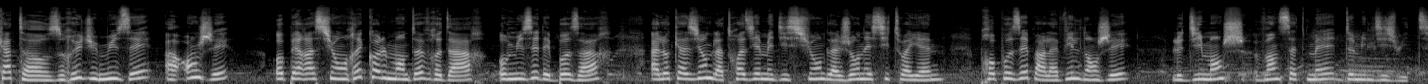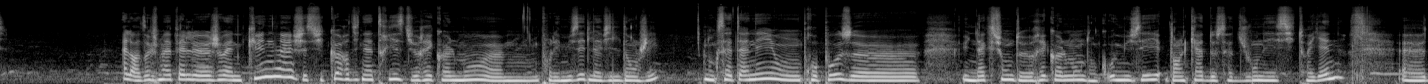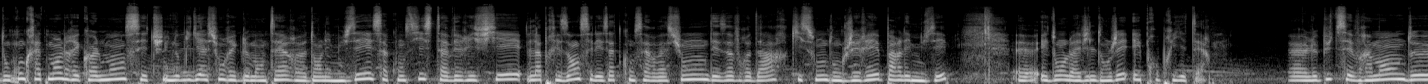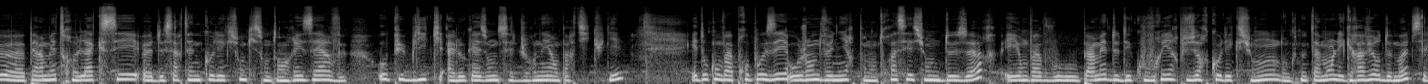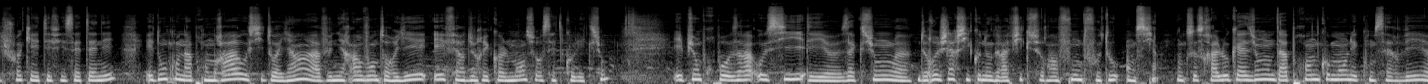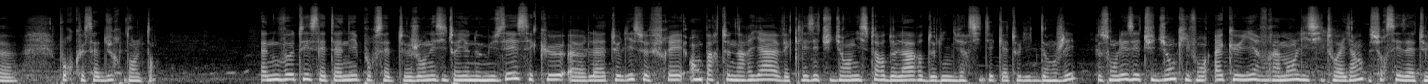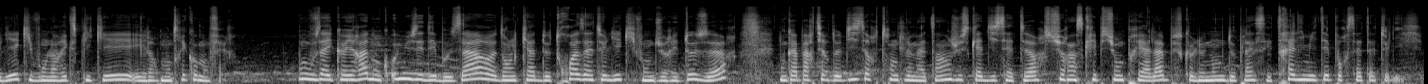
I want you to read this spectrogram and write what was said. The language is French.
14 rue du Musée à Angers, opération récollement d'œuvres d'art au Musée des Beaux-Arts à l'occasion de la troisième édition de la Journée citoyenne proposée par la ville d'Angers le dimanche 27 mai 2018. Alors, donc, je m'appelle euh, Joanne Kuhn, je suis coordinatrice du récollement euh, pour les musées de la ville d'Angers. Donc cette année, on propose euh, une action de récollement au musée dans le cadre de cette journée citoyenne. donc concrètement, le récollement, c'est une obligation réglementaire dans les musées. Ça consiste à vérifier la présence et les aides de conservation des œuvres d'art qui sont donc gérées par les musées et dont la ville d'Angers est propriétaire. Euh, le but, c'est vraiment de euh, permettre l'accès euh, de certaines collections qui sont en réserve au public à l'occasion de cette journée en particulier. Et donc on va proposer aux gens de venir pendant trois sessions de deux heures et on va vous permettre de découvrir plusieurs collections, donc notamment les gravures de mode, c'est le choix qui a été fait cette année. Et donc on apprendra aux citoyens à venir inventorier et faire du récollement sur cette collection. Et puis on proposera aussi des euh, actions euh, de recherche iconographique sur un fond de photos ancien. Donc ce sera l'occasion d'apprendre comment les conserver euh, pour que ça dure dans le temps. La nouveauté cette année pour cette journée citoyenne au musée, c'est que l'atelier se ferait en partenariat avec les étudiants en histoire de l'art de l'Université catholique d'Angers. Ce sont les étudiants qui vont accueillir vraiment les citoyens sur ces ateliers, qui vont leur expliquer et leur montrer comment faire. On vous accueillera donc au musée des Beaux-Arts dans le cadre de trois ateliers qui vont durer deux heures, donc à partir de 10h30 le matin jusqu'à 17h sur inscription préalable puisque le nombre de places est très limité pour cet atelier.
